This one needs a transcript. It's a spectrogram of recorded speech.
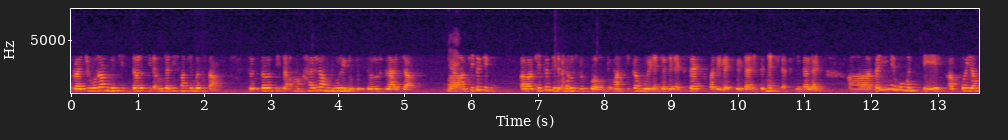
agar jurang digital tidak menjadi semakin besar serta tidak menghalang murid untuk terus belajar. Ya. Uh, kita uh, kita tidak harus lupa untuk memastikan murid yang jadi akses kepada elektrik dan internet tidak ketinggalan. Uh, saya ingin mementik apa yang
